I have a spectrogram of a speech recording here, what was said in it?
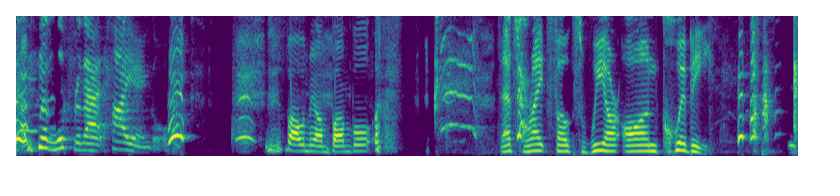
I'm gonna look for that high angle. You follow me on Bumble. That's right, folks. We are on Quibi. we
